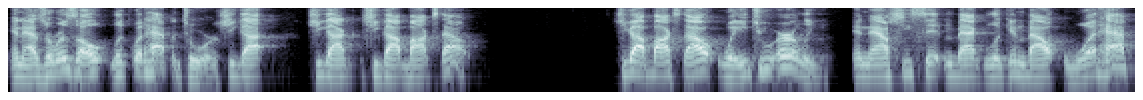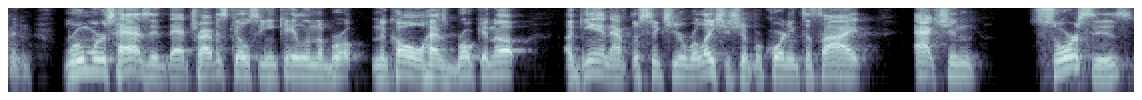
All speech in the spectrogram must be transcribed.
And as a result, look what happened to her. She got she got she got boxed out. She got boxed out way too early. And now she's sitting back looking about what happened. Rumors has it that Travis Kelce and Kayla Nicole has broken up again after six-year relationship, according to side action sources.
